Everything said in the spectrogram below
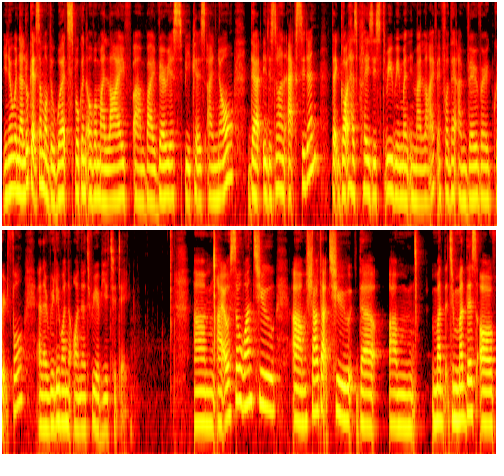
You know, when I look at some of the words spoken over my life um, by various speakers, I know that it is not an accident that God has placed these three women in my life. And for that, I'm very, very grateful. And I really want to honor three of you today. Um, I also want to um, shout out to the um, mother, to mothers of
